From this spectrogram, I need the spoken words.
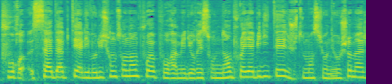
pour s'adapter à l'évolution de son emploi, pour améliorer son employabilité, justement si on est au chômage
